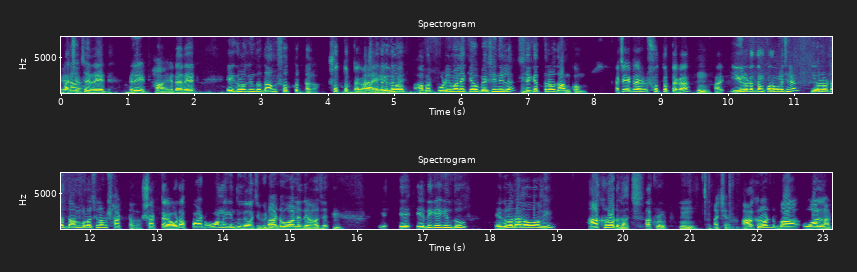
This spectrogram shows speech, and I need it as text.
এটা আচ্ছা। হচ্ছে রেড রেড হ্যাঁ এটা রেড এইগুলো কিন্তু দাম সত্তর টাকা। সত্তর টাকা। আচ্ছা, হ্যাঁ এগুলো আবার পরিমাণে কেউ বেশি নিলে সেক্ষেত্রেও দাম কম। আচ্ছা এটা সত্তর টাকা। হুম। আর ইউলোটার দাম কত বলেছিলেন? ইয়েলোটার দাম বলেছিলাম ষাট টাকা। ষাট টাকা। ওটা পার্ট ওয়ান কিন্তু দেওয়া আছে পার্ট ওয়ানে দেওয়া আছে। এদিকে কিন্তু এগুলো দেখাবো আমি আখরোট গাছ। আখরোট? হুম। আচ্ছা। আখরোট বা ওয়ালনাট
